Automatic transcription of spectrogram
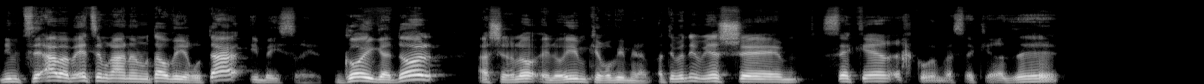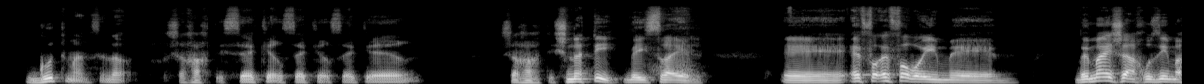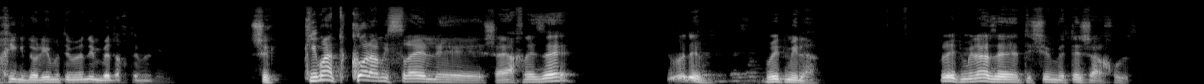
נמצאה בה בעצם רעננותה ובהירותה, היא בישראל. גוי גדול, אשר לא אלוהים קרובים אליו. אתם יודעים, יש uh, סקר, איך קוראים לסקר הזה? גוטמן, לא, שכחתי, סקר, סקר, סקר, שכחתי, שנתי בישראל. אה, איפה, איפה רואים, אה, במה יש האחוזים הכי גדולים, אתם יודעים, בטח אתם יודעים, שכמעט כל עם ישראל אה, שייך לזה, אתם יודעים, ברית מילה. ברית מילה זה 99 אחוז.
